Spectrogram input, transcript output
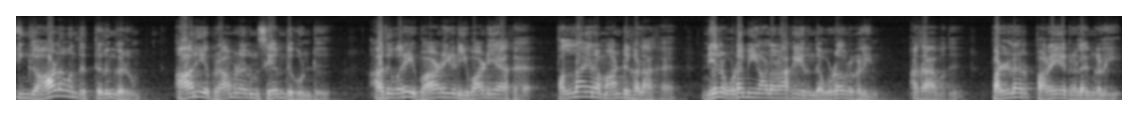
இங்கு ஆள வந்த தெலுங்கரும் ஆரிய பிராமணரும் சேர்ந்து கொண்டு அதுவரை வாழையடி வாடையாக பல்லாயிரம் ஆண்டுகளாக நில உடைமையாளராக இருந்த உழவர்களின் அதாவது பள்ளர் பறையர் நிலங்களை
